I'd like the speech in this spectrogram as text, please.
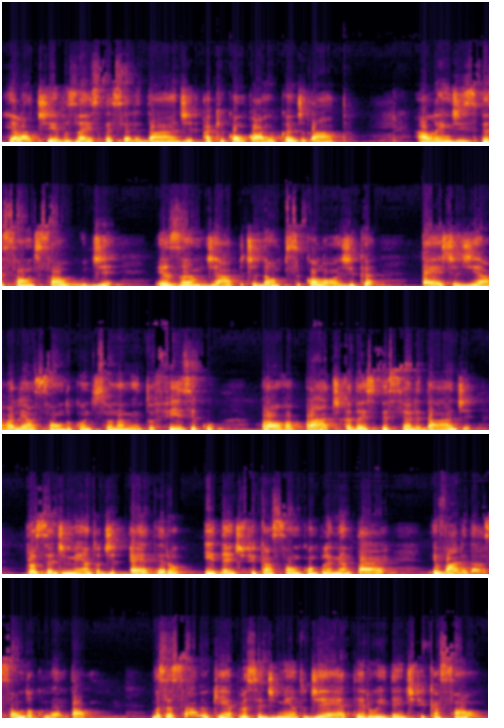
relativos à especialidade a que concorre o candidato, além de inspeção de saúde, exame de aptidão psicológica, teste de avaliação do condicionamento físico, prova prática da especialidade, procedimento de heteroidentificação complementar e validação documental. Você sabe o que é procedimento de heteroidentificação?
